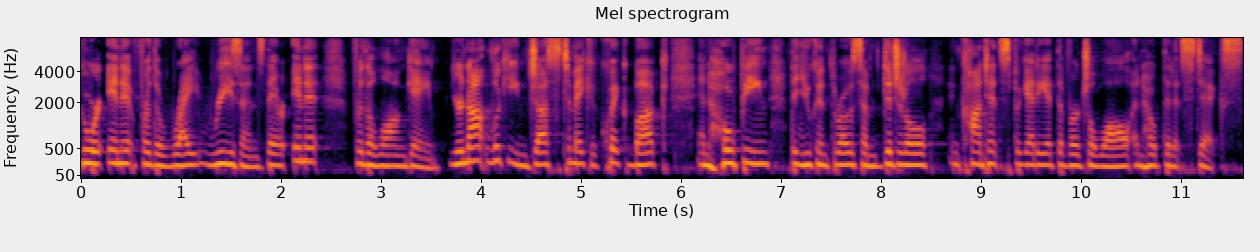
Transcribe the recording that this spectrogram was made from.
who are in it for the right reasons. They're in it for the long game. You're not looking just to make a quick buck and hoping that you can throw some digital and content spaghetti at the virtual wall and hope that it sticks.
